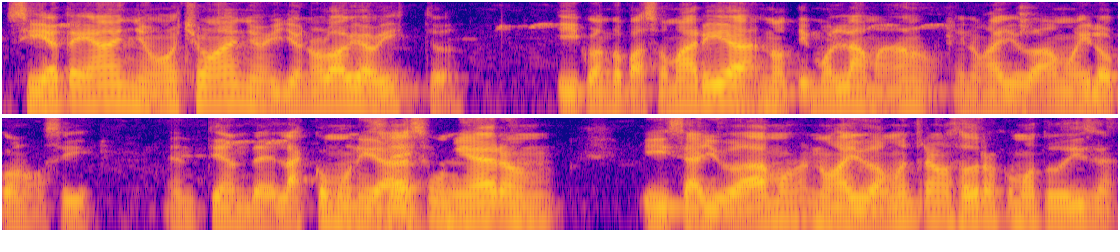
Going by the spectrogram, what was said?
siete años, ocho años y yo no lo había visto. Y cuando pasó María, nos dimos la mano y nos ayudamos y lo conocí. ¿Entiendes? Las comunidades Sí. se unieron y se ayudamos, nos ayudamos entre nosotros, como tú dices.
